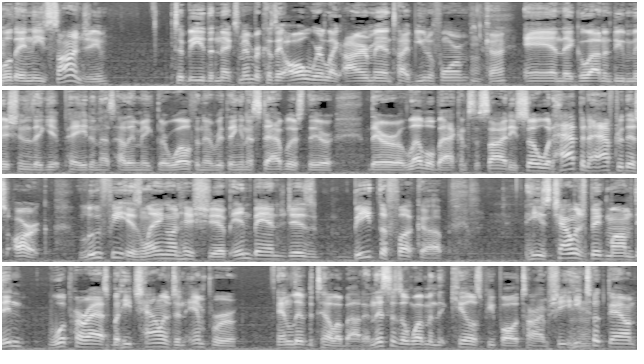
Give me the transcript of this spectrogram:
Well, they need Sanji to be the next member because they all wear like Iron Man type uniforms. Okay. And they go out and do missions, they get paid, and that's how they make their wealth and everything and establish their their level back in society. So what happened after this arc, Luffy is laying on his ship in bandages, beat the fuck up. He's challenged Big Mom, didn't whoop her ass, but he challenged an emperor and lived to tell about it. And this is a woman that kills people all the time. She he took down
